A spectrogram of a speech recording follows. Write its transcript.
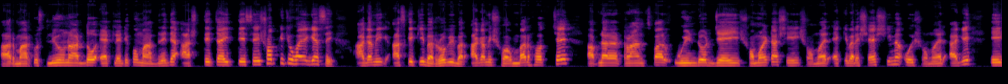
আর মার্কোস লিওনার্দো অ্যাটলেটিকো মাদ্রিদে আসতে চাইতেছে সব কিছু হয়ে গেছে। আগামী, আজকে কি বার? রবিবার। আগামী সোমবার হচ্ছে আপনার ট্রান্সফার উইন্ডোর যেই সময়টা, সেই সময়ের একেবারে শেষ সীমা, ওই সময়ের আগে এই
